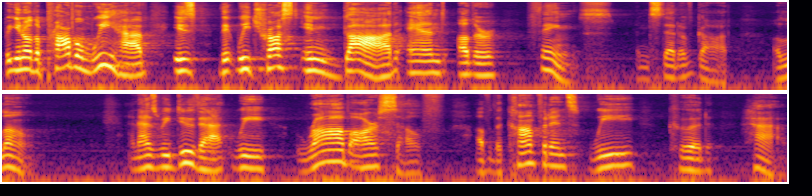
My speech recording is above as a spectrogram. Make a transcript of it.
But you know, the problem we have is that we trust in God and other things instead of God alone. And as we do that, we rob ourselves of the confidence we could have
